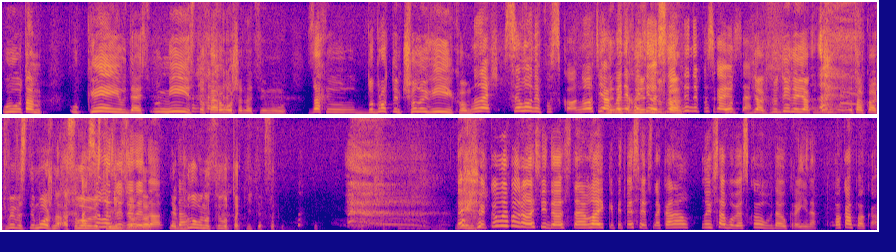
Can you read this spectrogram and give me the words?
У, там, у Київ десь, у місто хороше на цьому. За добротним чоловіком. Ну, знаєш, село не пуска. Ну от як би не- не не- не хотілося, пускаю. не, не пускаю От все. як з людини, як ну, там кажуть, вивезти можна, а село А вивезти з не людини, можна. да, Як да. було воно село, так і є. Так що, кому понравилось відео, ставимо лайки, підписуємось на канал. Ну і все обов'язково буде Україна. Пока-пока.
